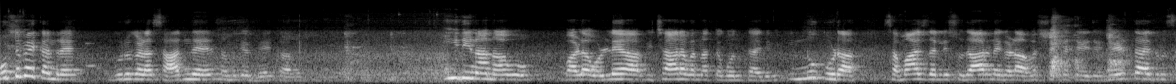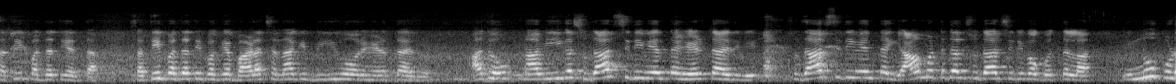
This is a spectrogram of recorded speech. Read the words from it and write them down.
ಮುಟ್ಟಬೇಕಂದ್ರೆ ಗುರುಗಳ ಸಾಧನೆ ನಮಗೆ ಬೇಕಾಗುತ್ತೆ. ಈ ದಿನ ನಾವು ಭಾಳ ಒಳ್ಳೆಯ ವಿಚಾರವನ್ನು ತಗೊತಾ ಇದ್ದೀವಿ. ಇನ್ನೂ ಕೂಡ ಸಮಾಜದಲ್ಲಿ ಸುಧಾರಣೆಗಳ ಅವಶ್ಯಕತೆ ಇದೆ. ಹೇಳ್ತಾ ಇದ್ರು ಸತಿ ಪದ್ಧತಿ ಅಂತ. ಸತಿ ಪದ್ಧತಿ ಬಗ್ಗೆ ಭಾಳ ಚೆನ್ನಾಗಿ ಬಿ ಅವರು ಹೇಳ್ತಾ ಇದ್ರು. ಅದು ನಾವೀಗ ಸುಧಾರಿಸಿದೀವಿ ಅಂತ ಹೇಳ್ತಾ ಇದ್ದೀವಿ. ಸುಧಾರಿಸಿದೀವಿ ಅಂತ ಯಾವ ಮಟ್ಟದಲ್ಲಿ ಸುಧಾರಿಸಿದೀವೋ ಗೊತ್ತಲ್ಲ. ಇನ್ನೂ ಕೂಡ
